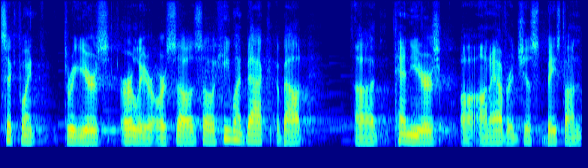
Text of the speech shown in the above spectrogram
6.3 years earlier or so. So he went back about uh, 10 years uh, on average, just based on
